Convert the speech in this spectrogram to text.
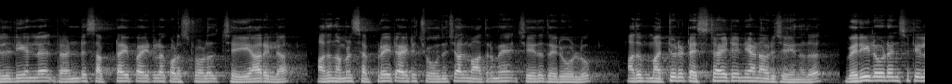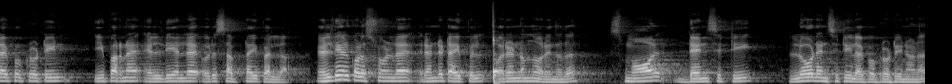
എൽ ഡി എല്ലിൽ രണ്ട് സബ് ടൈപ്പ് ആയിട്ടുള്ള കൊളസ്ട്രോൾ ചെയ്യാറില്ല. അത് നമ്മൾ സെപ്പറേറ്റ് ആയിട്ട് ചോദിച്ചാൽ മാത്രമേ ചെയ്ത് തരുള്ളൂ. അത് മറ്റൊരു ടെസ്റ്റായിട്ട് തന്നെയാണ് അവർ ചെയ്യുന്നത്. Very low density lipo protein ഈ പറഞ്ഞ എൽ ഡി എല്ലിന്റെ ഒരു സബ് ടൈപ്പ് അല്ല. എൽ ഡി എൽ കൊളസ്ട്രോളിന്റെ രണ്ട് ടൈപ്പിൽ ഒരെണ്ണം എന്ന് പറയുന്നത് small density low density lipo protein ആണ്.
